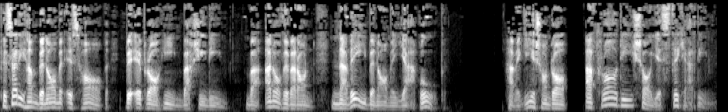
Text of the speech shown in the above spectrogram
پسری هم به نام اسحاق به ابراهیم بخشیدیم و علاوه بر آن نوهی به نام یعقوب. همگیشان را افرادی شایسته کردیم.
